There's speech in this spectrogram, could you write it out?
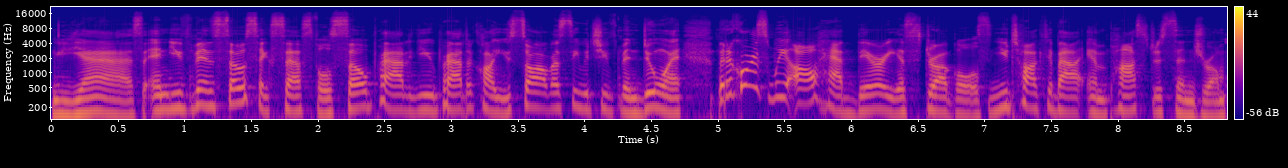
Yes, and you've been so successful. So proud of you. Proud to call you Soror. See what you've been doing. But of course, we all have various struggles. You talked about imposter syndrome,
